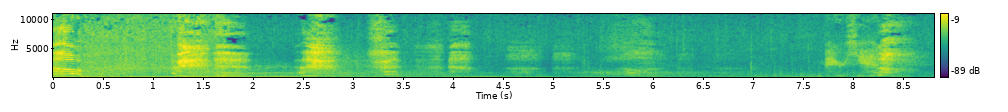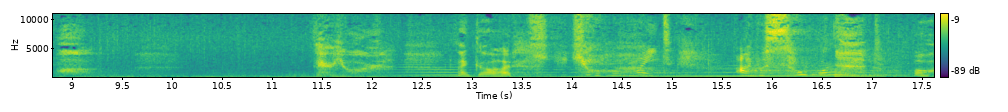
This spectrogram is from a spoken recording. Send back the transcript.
Oh! Marianne? There you are. Thank God. You're all right. I was so worried. Oh,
